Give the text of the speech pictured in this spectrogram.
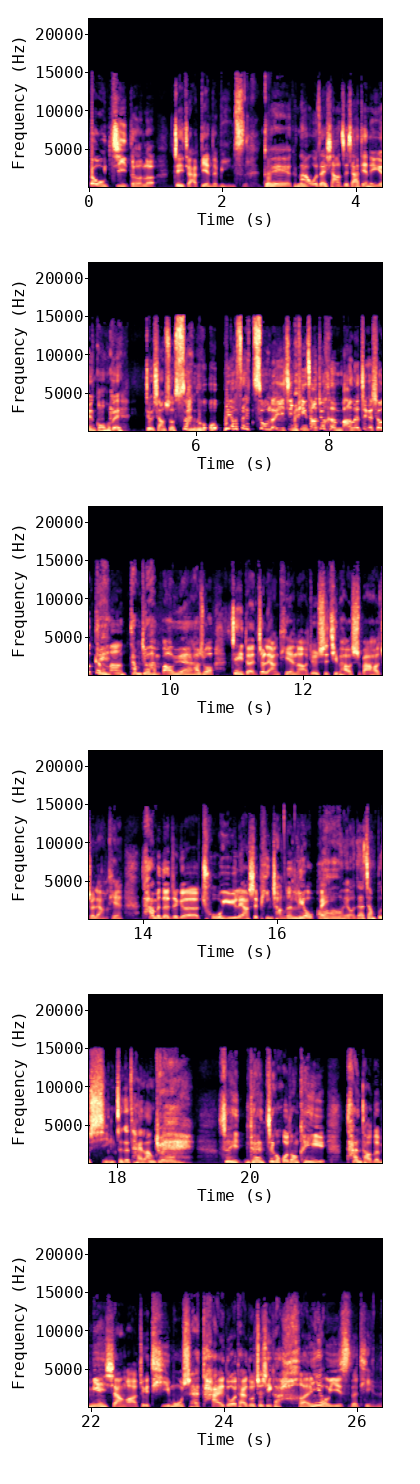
都记得了这家店的名字。对，那我在想这家店的员工会不会？就想说算了，我不要再做了。已经平常就很忙了，这个时候更忙。他们就很抱怨，他说这一段这两天啊，就是十七号、十八号这两天，他们的这个厨余量是平常的六倍。哦哟，那这样不行，这个太浪费。对，所以你看这个活动可以探讨的面向啊，这个题目实在太多太多，这是一个很有意思的题目。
